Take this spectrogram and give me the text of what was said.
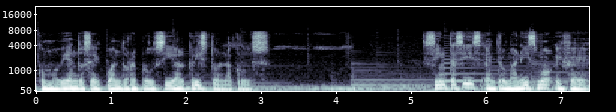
conmoviéndose cuando reproducía al Cristo en la cruz. Síntesis entre humanismo y fe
